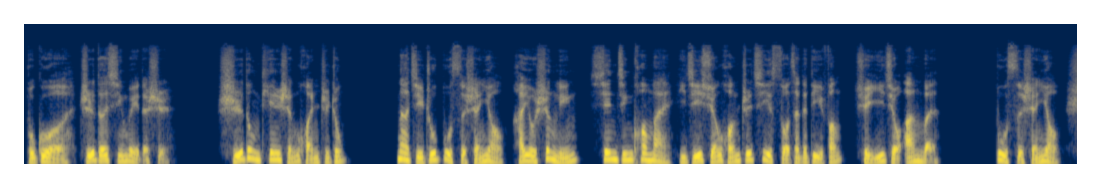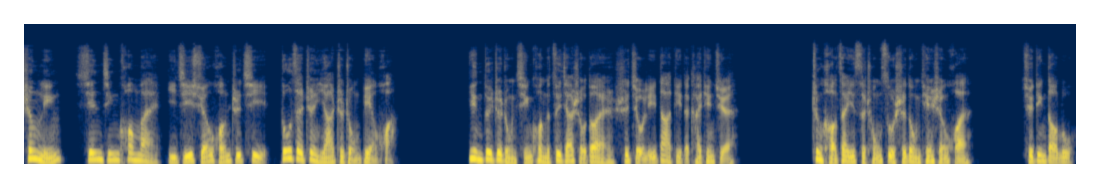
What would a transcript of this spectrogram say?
不过，值得欣慰的是，十洞天神环之中那几株不死神药，还有圣灵、仙金矿脉以及玄黄之气所在的地方，却依旧安稳。不死神药、生灵、仙金矿脉以及玄黄之气都在镇压这种变化。应对这种情况的最佳手段是九黎大帝的开天诀，正好再一次重塑十洞天神环，确定道路。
